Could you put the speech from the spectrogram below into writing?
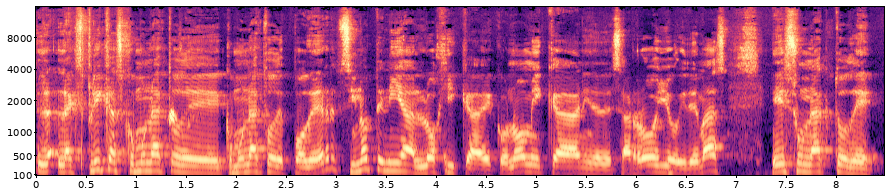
la, explicas como un acto de como un acto de poder. Si no tenía lógica económica ni de desarrollo y demás, es un acto de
